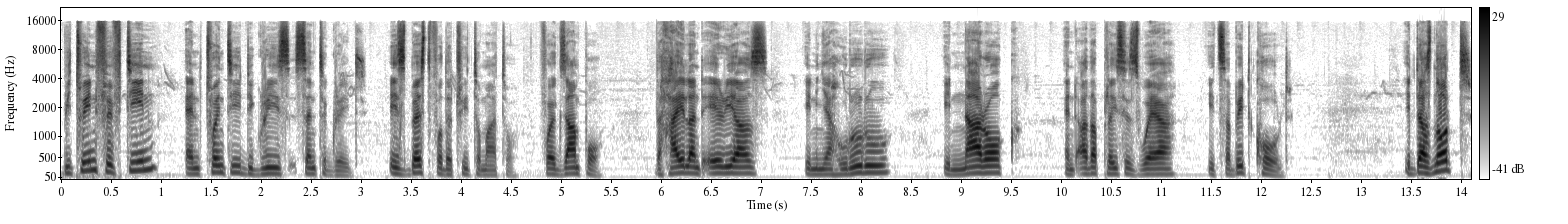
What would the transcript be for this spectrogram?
Between 15 and 20 degrees centigrade is best for the tree tomato. For example, the highland areas in Nyahururu, in Narok, and other places where it's a bit cold. It does not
